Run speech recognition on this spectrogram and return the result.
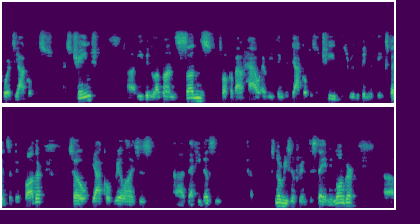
towards Yaakov has, has changed. Uh, even Lavan's sons talk about how everything that Yaakov has achieved has really been at the expense of their father. So Yaakov realizes uh, that he doesn't, there's no reason for him to stay any longer. Uh,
